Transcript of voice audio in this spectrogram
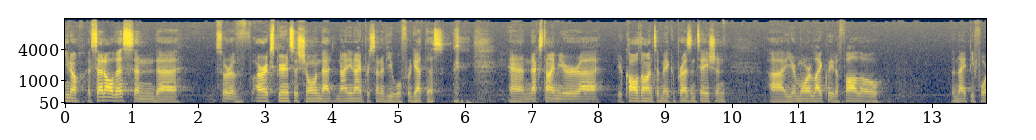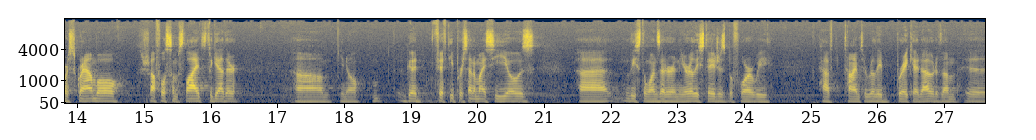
you know, I've said all this, and uh, sort of our experience has shown that 99% of you will forget this. and next time you're, uh, you're called on to make a presentation, uh, you're more likely to follow the night before scramble, shuffle some slides together, um, you know, a good 50% of my CEOs, uh, at least the ones that are in the early stages before we have time to really break it out of them, uh,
